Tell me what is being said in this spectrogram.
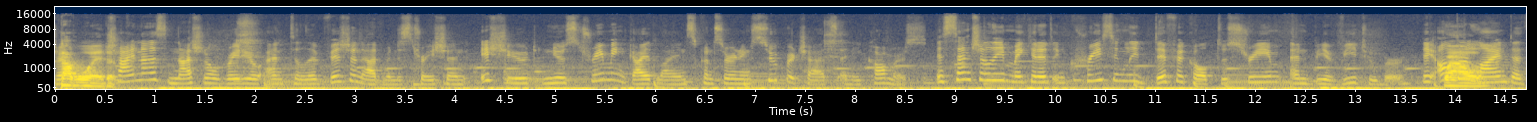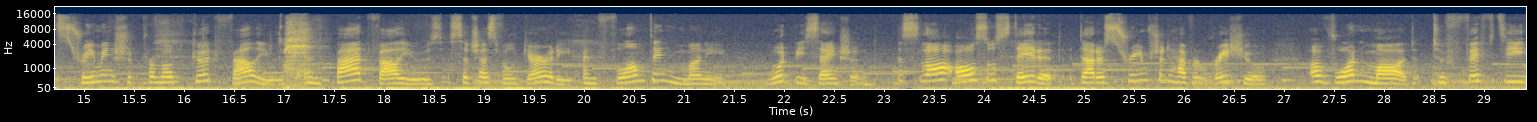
That would. China's National Radio and Television Administration issued new streaming guidelines concerning super chats and e-commerce, essentially making it increasingly difficult to stream and be a VTuber. They Wow. underlined that streaming should promote good values and bad values such as vulgarity and flaunting money would be sanctioned. This law also stated that a stream should have a ratio of one mod to 50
